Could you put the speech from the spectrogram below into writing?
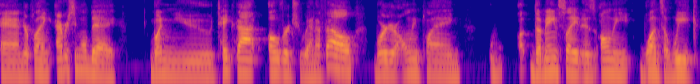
and you're playing every single day, when you take that over to NFL, where you're only playing uh, the main slate is only once a week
